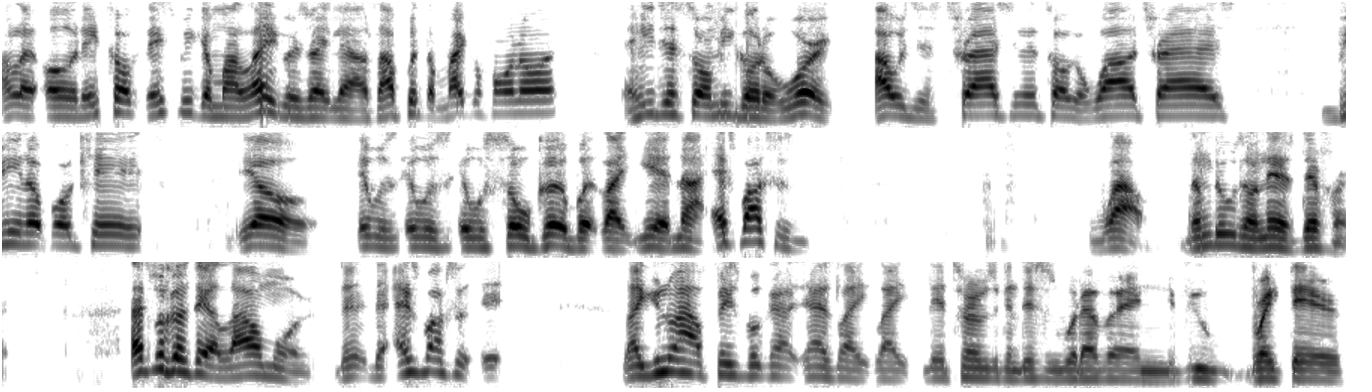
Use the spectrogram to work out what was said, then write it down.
I'm like, oh, they talk, they speaking my language right now. So I put the microphone on, and he just saw me go to work. I was just trashing and talking wild trash, beating up on kids. Yo, it was it was it was so good. But like, yeah, nah, Xbox is wow. Them dudes on there is different. That's because they allow more. The the Xbox, it, like you know how Facebook has like like their terms and conditions, whatever, and if you break their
